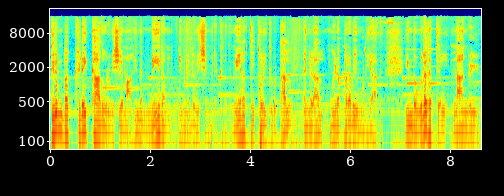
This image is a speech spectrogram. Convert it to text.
திரும்ப கிடைக்காத ஒரு விஷயமாக இந்த நேரம் என்கின்ற விஷயம் இருக்கிறது. நேரத்தை தொலைத்து விட்டால் எங்களால் மீளப் பெறவே முடியாது. இந்த உலகத்தில் நாங்கள்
